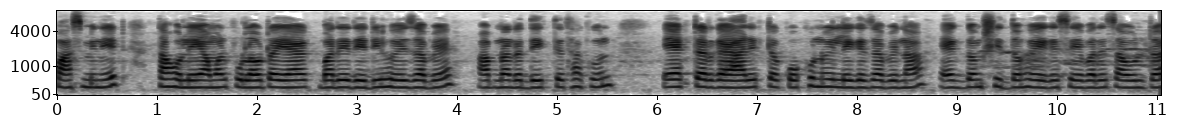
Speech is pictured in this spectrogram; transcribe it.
পাঁচ মিনিট, তাহলে আমার পোলাওটা একবারে রেডি হয়ে যাবে। আপনারা দেখতে থাকুন একটার গায়ে আরেকটা কখনোই লেগে যাবে না। একদম সিদ্ধ হয়ে গেছে এবারে চাউলটা।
